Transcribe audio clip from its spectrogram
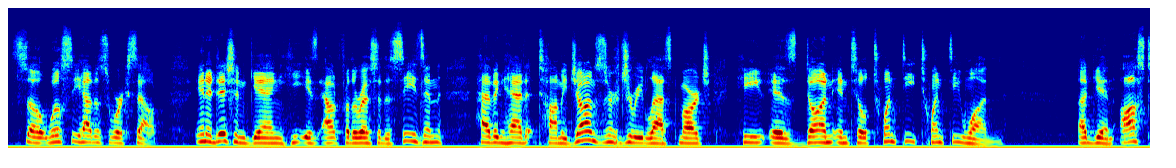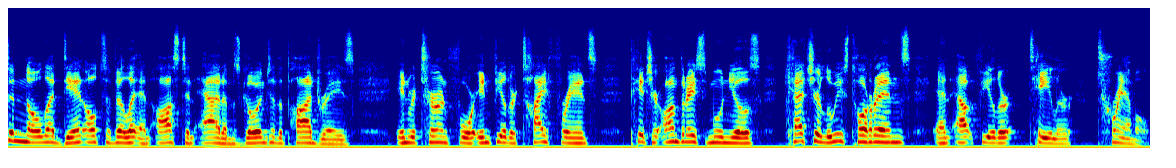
So we'll see how this works out. In addition, gang, he is out for the rest of the season, having had Tommy John surgery last March. He is done until 2021. Again, Austin Nola, Dan Altavilla, and Austin Adams going to the Padres in return for infielder Ty France, pitcher Andres Munoz, catcher Luis Torrens, and outfielder Taylor Trammell.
